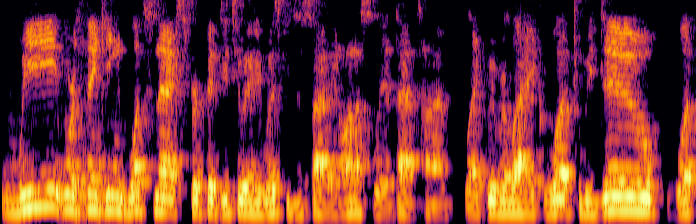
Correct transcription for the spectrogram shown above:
we were thinking, what's next for 5280 Whiskey Society? Honestly, at that time, like we were like, what can we do? What,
